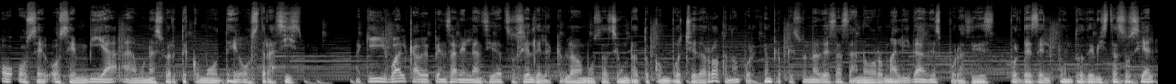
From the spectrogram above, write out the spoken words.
o, se, o se envía a una suerte como de ostracismo. Aquí igual cabe pensar en la ansiedad social de la que hablábamos hace un rato con Boche de Rock, ¿no? Por ejemplo, que es una de esas anormalidades, por así por desde el punto de vista social,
